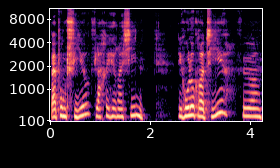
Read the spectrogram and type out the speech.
Bei Punkt 4 flache Hierarchien. Die Holokratie für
